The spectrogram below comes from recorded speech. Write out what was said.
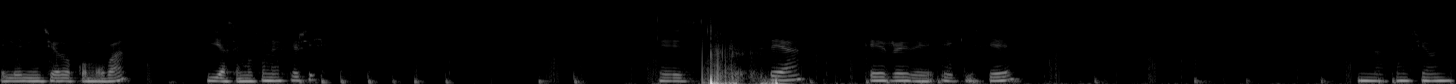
el enunciado como va y hacemos un ejercicio. Es sea r de x, una función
